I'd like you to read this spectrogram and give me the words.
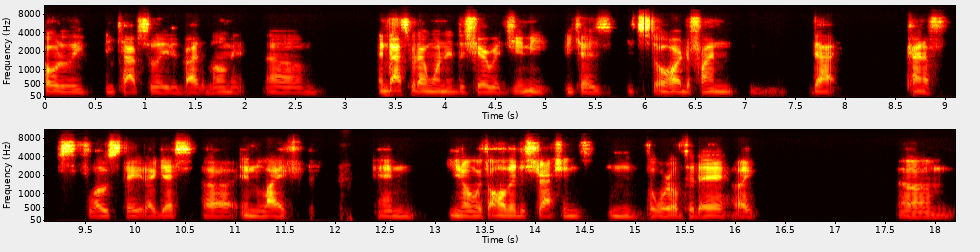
totally encapsulated by the moment. Um, and that's what I wanted to share with Jimmy because it's so hard to find that kind of flow state, I guess, uh, in life. And, you know, with all the distractions in the world today, like, um,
